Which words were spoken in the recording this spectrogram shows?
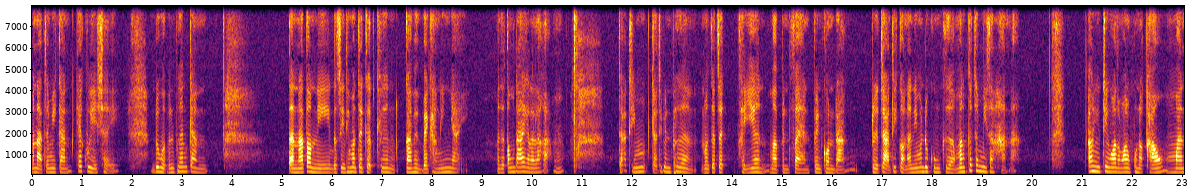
มันอาจจะมีการแค่คุยเฉยๆดูเหมือนเป็นเพื่อนกัน แต่ณตอนนี้หรือสิ่งที่มันจะเกิดขึ้น การเปลี่ยนแปลงครั้งยิ่งใหญ่ มันจะต้องได้กันแล้วล่ะค่ะจากที่จากที่เป็นเพื่อน มันก็จะขยื่นมาเป็นแฟนเป็นคนรัก หรือจากที่ก่อนหน้านี้มันดูคุมเครือ มันก็จะมีสถานะเอาจริงๆความสัมพันธ์ของคุณกับเขา มัน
